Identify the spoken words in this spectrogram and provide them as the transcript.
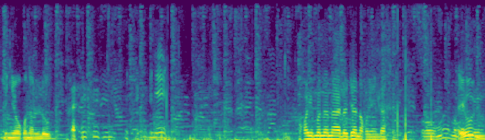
bigyan niyo ako ng load. Ako yung mananalo dyan, ako yung last. Eh. Oo nga, Ayun.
